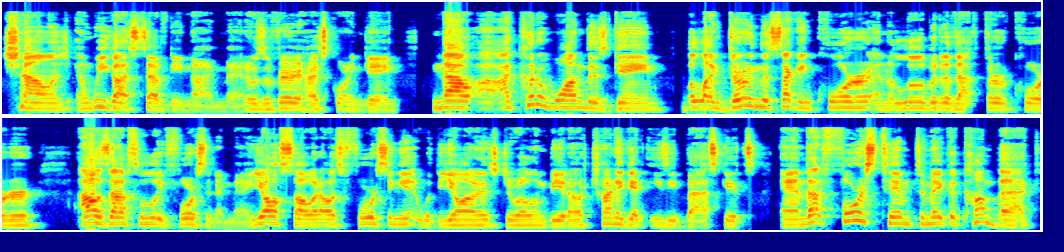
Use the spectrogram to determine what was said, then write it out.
challenge, and we got 79, man. It was a very high-scoring game. Now, I, I could have won this game, but like during the second quarter and a little bit of that third quarter, I was absolutely forcing it, man. Y'all saw it. I was forcing it with Giannis, Joel Embiid. I was trying to get easy baskets, and that forced him to make a comeback,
